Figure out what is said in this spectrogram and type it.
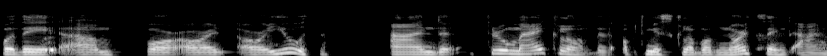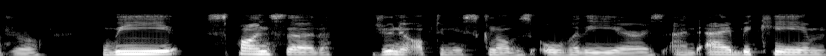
for the um, for our our youth. And through my club, the Optimist Club of North St. Andrew, we sponsored junior optimist clubs over the years, and I became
